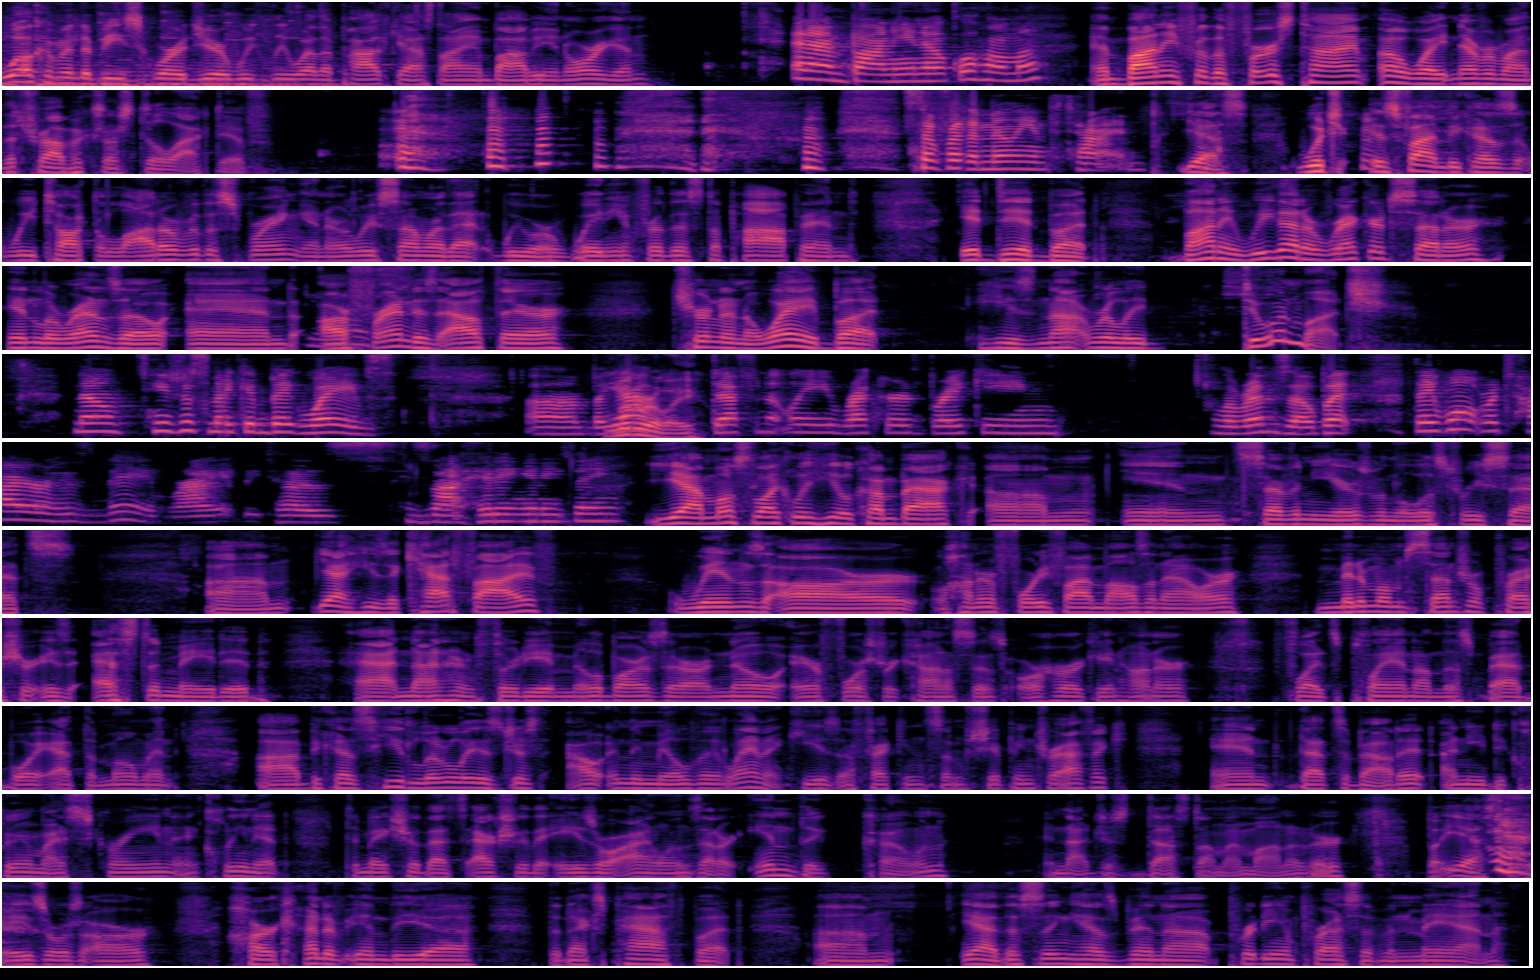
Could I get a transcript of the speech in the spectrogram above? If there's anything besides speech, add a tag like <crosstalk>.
Welcome into B Squared, your weekly weather podcast. I am Bobby in Oregon. And I'm Bonnie in Oklahoma. And Bonnie, for the first time, oh, wait, never mind. The tropics are still active. <laughs> So for the millionth time. Yes, which is fine because we talked a lot over the spring and early summer that we were waiting for this to pop, and it did. But Bonnie, we got a record setter in Lorenzo, and our friend is out there churning away, but he's not really doing much. No, he's just making big waves. Um, but yeah, Literally. definitely record breaking Lorenzo. But they won't retire his name, right? Because he's not hitting anything. Yeah, most likely he'll come back um, in seven years when the list resets. Um, yeah, he's a Cat 5. Winds are 145 miles an hour. Minimum central pressure is estimated at 938 millibars. There are no Air Force reconnaissance or Hurricane Hunter flights planned on this bad boy at the moment uh, because he literally is just out in the middle of the Atlantic. He is affecting some shipping traffic, and that's about it. I need to clear my screen and clean it to make sure that's actually the Azore Islands that are in the cone and not just dust on my monitor. But yes, the <laughs> Azores are are kind of in the uh, the next path. But um, yeah, this thing has been uh, pretty impressive, and man,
